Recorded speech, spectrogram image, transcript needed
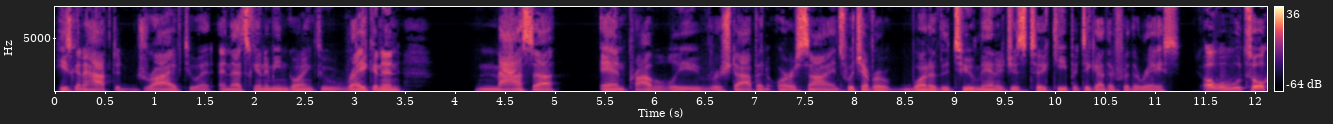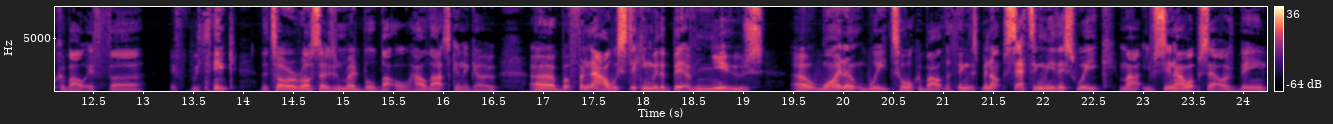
he's going to have to drive to it, and that's going to mean going through Raikkonen, Massa, and probably Verstappen or Sainz, whichever one of the two manages to keep it together for the race. Oh well, we'll talk about if uh, if we think the Toro Rossos and Red Bull battle, how that's going to go. Uh, but for now, we're sticking with a bit of news. Uh, why don't we talk about the thing that's been upsetting me this week, Matt? You've seen how upset I've been.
